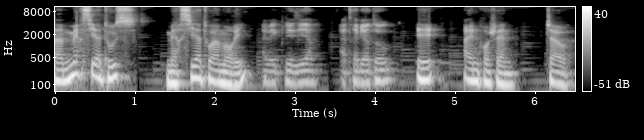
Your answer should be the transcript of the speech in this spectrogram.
Euh, merci à tous. Merci à toi, Amaury. Avec plaisir. À très bientôt. Et à une prochaine. Ciao.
